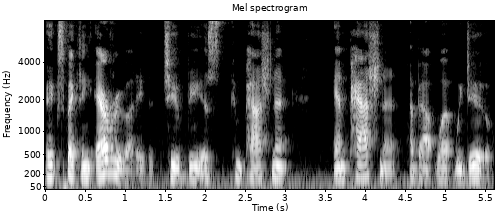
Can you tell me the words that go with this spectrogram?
expecting everybody to, to be as compassionate and passionate about what we do,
